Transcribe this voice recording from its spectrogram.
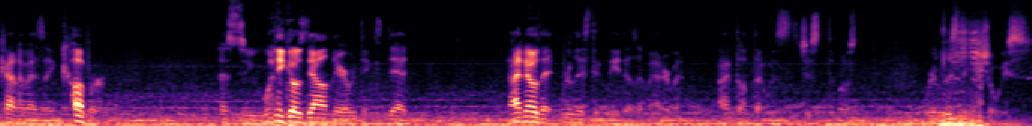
kind of as a cover as to when he goes down there, everything's dead. I know that realistically it doesn't matter, but I thought that was just the most realistic choice.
